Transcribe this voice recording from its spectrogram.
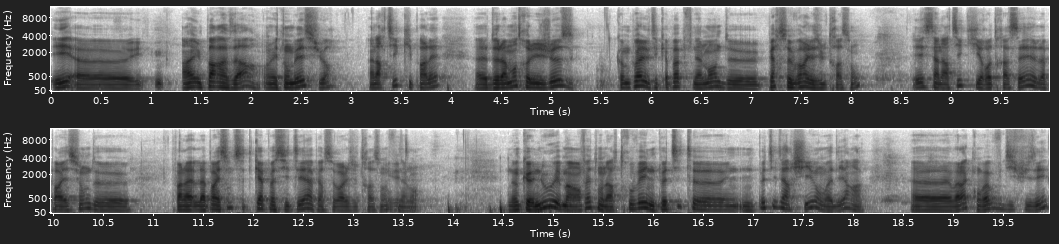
Et un, par hasard, on est tombé sur un article qui parlait de la montre religieuse comme quoi elle était capable finalement de percevoir les ultrasons. Et c'est un article qui retraçait l'apparition de, enfin, de cette capacité à percevoir les ultrasons finalement. Donc euh, nous, eh ben, en fait, on a retrouvé une petite, euh, une, petite archive, on va dire, euh, voilà, qu'on va vous diffuser.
